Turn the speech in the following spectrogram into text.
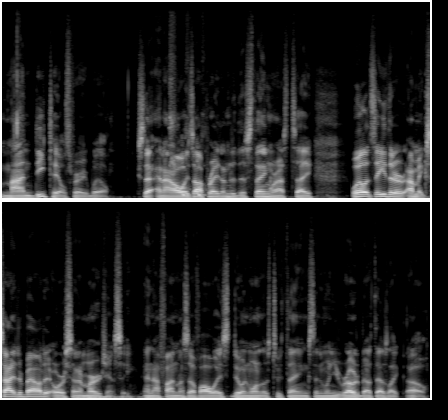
mind details very well, Except- and I always operate under this thing where I say, "Well, it's either I'm excited about it or it's an emergency," and I find myself always doing one of those two things. And when you wrote about that, I was like, "Oh,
